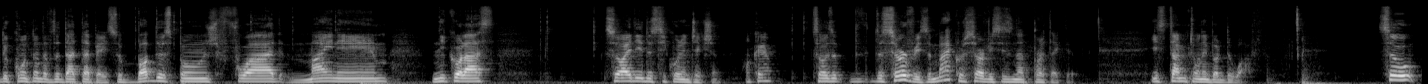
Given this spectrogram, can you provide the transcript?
the content of the database. So Bob the Sponge, Fouad, my name, Nicolas. So I did the SQL injection, okay? So the, the service, the microservice is not protected. It's time to enable the WAF. So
